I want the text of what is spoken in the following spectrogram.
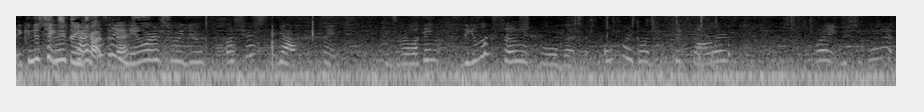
You can just take screenshots of this. new or should we do? Let's just, yeah, wait. Because we're looking, these look so cool, but oh my god, six dollars. Wait, we should get Um,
